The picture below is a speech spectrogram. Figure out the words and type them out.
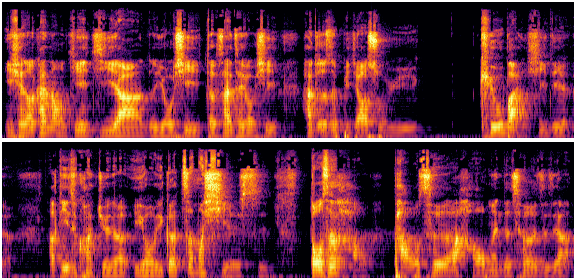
以前都看那种街机啊的游戏的赛车游戏，它就是比较属于 Q 版系列的。然后第一次看觉得有一个这么写实，都是好跑车、豪门的车子，这样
